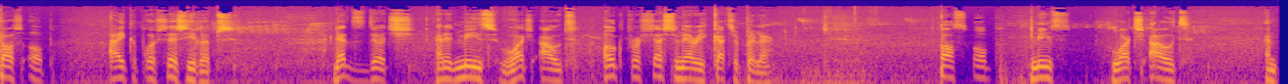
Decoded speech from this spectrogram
Pas op, eikenprocessierups. That's Dutch and it means watch out, oak processionary caterpillar. Pas op means watch out. And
